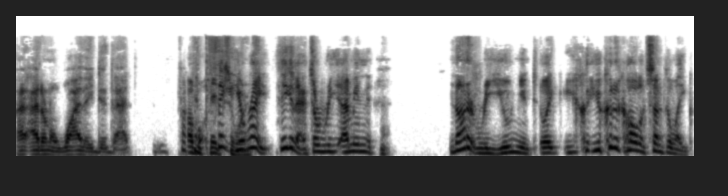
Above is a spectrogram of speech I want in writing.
I, I don't know why they did that. Of- think, you're right. Think of that. It's a re, I mean, not a reunion. Like you could, you could have called it something like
